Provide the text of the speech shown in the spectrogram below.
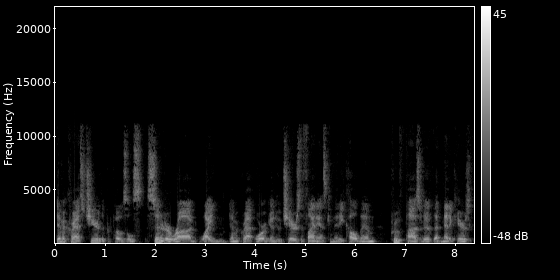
Democrats cheered the proposals. Senator Ron Wyden, Democrat Oregon, who chairs the Finance Committee, called them proof positive that Medicare's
